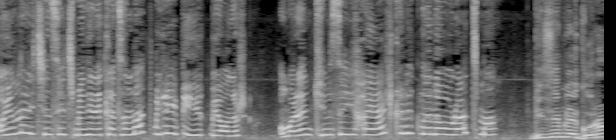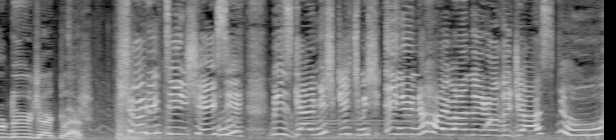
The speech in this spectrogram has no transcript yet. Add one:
Oyunlar için seçmelere katılmak bile büyük bir onur. Umarım kimseyi hayal kırıklığına uğratmam. Bizimle gurur duyacaklar. Şöhretin şeysi. Biz gelmiş geçmiş en ünlü hayvanlar olacağız. Oh,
